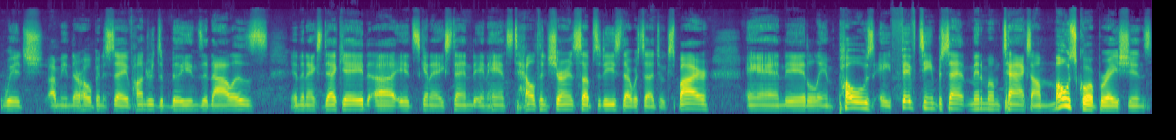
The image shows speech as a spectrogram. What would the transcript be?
which I mean they're hoping to save hundreds of billions of dollars in the next decade. Uh, it's going to extend enhanced health insurance subsidies that were set to expire, and it'll impose a 15% minimum tax on most corporations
